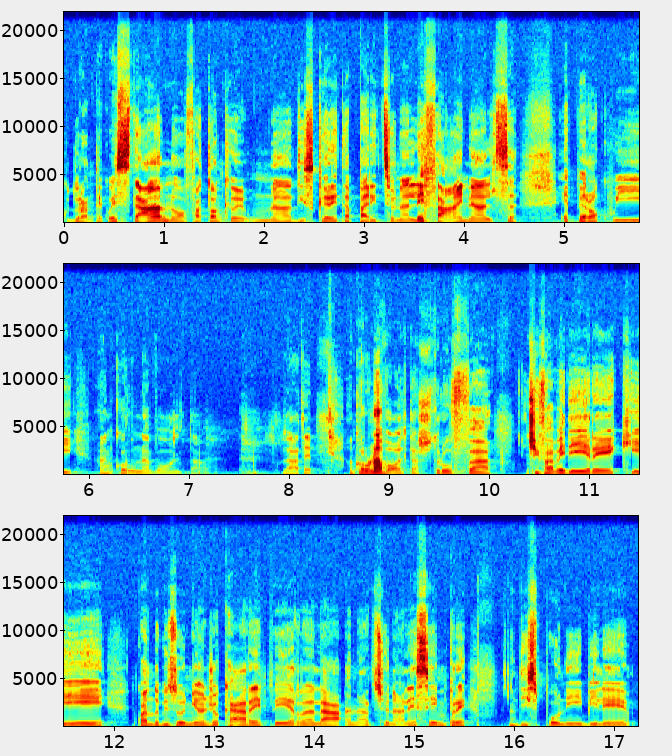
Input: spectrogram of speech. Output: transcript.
durante quest'anno. Ha fatto anche una discreta apparizione alle finals. E però qui ancora una volta scusate ancora una volta Struff ci fa vedere che quando bisogna giocare per la nazionale è sempre disponibile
